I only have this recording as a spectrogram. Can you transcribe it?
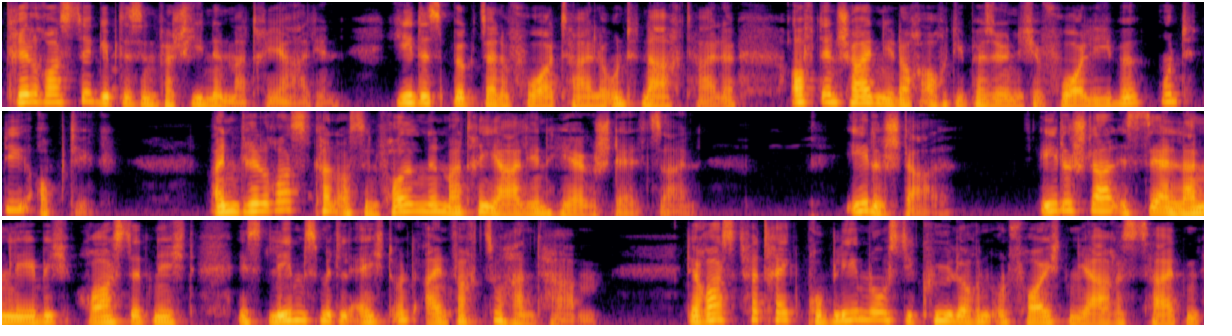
Grillroste gibt es in verschiedenen Materialien. Jedes birgt seine Vorteile und Nachteile, oft entscheiden jedoch auch die persönliche Vorliebe und die Optik. Ein Grillrost kann aus den folgenden Materialien hergestellt sein. Edelstahl, Edelstahl ist sehr langlebig, rostet nicht, ist lebensmittelecht und einfach zu handhaben. Der Rost verträgt problemlos die kühleren und feuchten Jahreszeiten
